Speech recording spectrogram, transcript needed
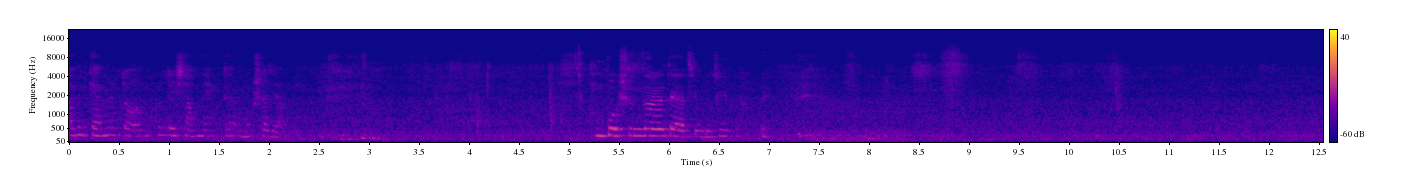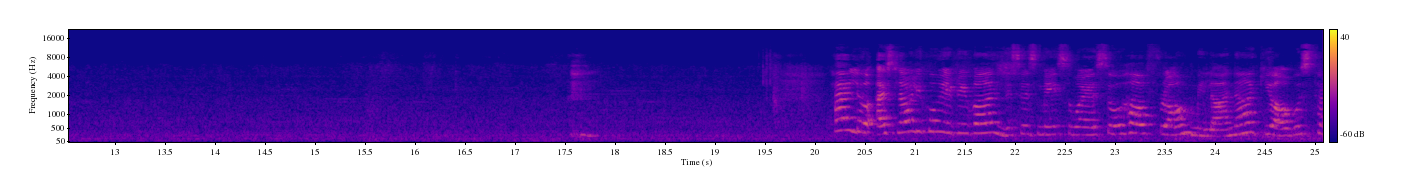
আমি ক্যামেরাটা অন করলে সামনে একটা মশা যাবে। বসুন্ধরাতে আছে বুঝে যাবে এভরিওয়ান দিস ইজ মি সোয়া সোহা ফ্রম মিলানা কি অবস্থা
